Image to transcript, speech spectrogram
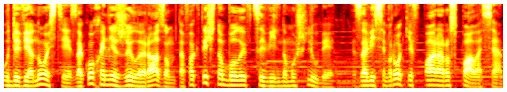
У 90-ті закохані жили разом та фактично були в цивільному шлюбі. За 8 років пара розпалася.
